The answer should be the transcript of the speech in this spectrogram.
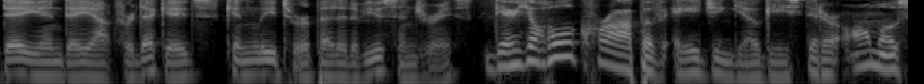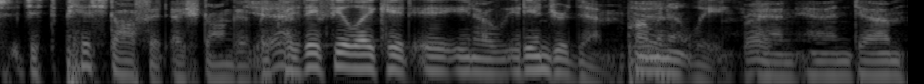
day in, day out for decades can lead to repetitive use injuries. there's a whole crop of aging yogis that are almost just pissed off at Ashtanga Yeah. because they feel like it, it, you know, it injured them permanently. right. And and um,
